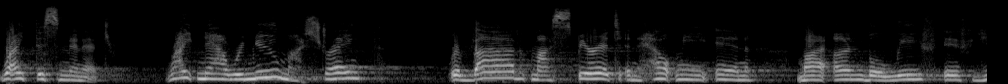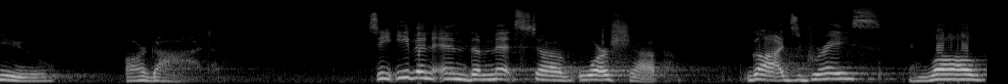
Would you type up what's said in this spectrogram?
right this minute, right now, renew my strength, revive my spirit, and help me in my unbelief if you are God. See, even in the midst of worship, God's grace and love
